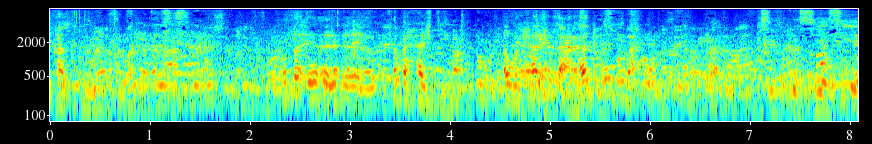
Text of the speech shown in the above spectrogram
تعهدت في المجلس الوطني والله ثم حاجتين اول حاجة تعهدنا بصفتنا السياسيه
